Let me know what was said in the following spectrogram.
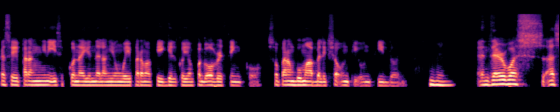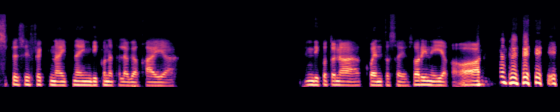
kasi parang iniisip ko na yun na lang yung way para mapigil ko yung pag-overthink ko. So parang bumabalik siya unti-unti doon. Mhm. And there was a specific night na hindi ko na talaga kaya. Hindi ko to na kwento sa'yo. Sorry, naiyak ako.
